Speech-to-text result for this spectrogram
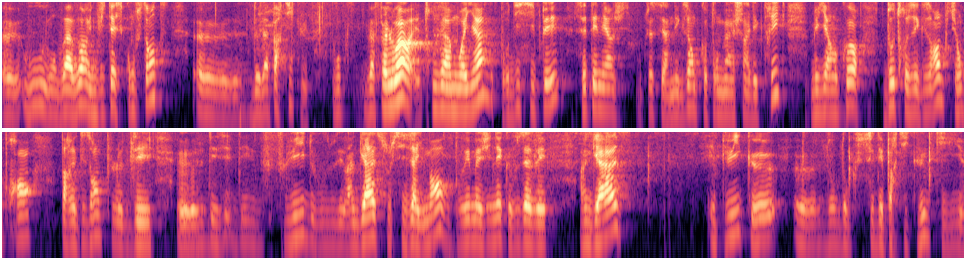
euh, où on va avoir une vitesse constante de la particule. Donc il va falloir trouver un moyen pour dissiper cette énergie. Donc ça c'est un exemple quand on met un champ électrique, mais il y a encore d'autres exemples. Si on prend par exemple des, euh, des, fluides ou un gaz sous cisaillement, vous pouvez imaginer que vous avez un gaz et puis que euh, donc, donc c'est des particules qui, euh,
